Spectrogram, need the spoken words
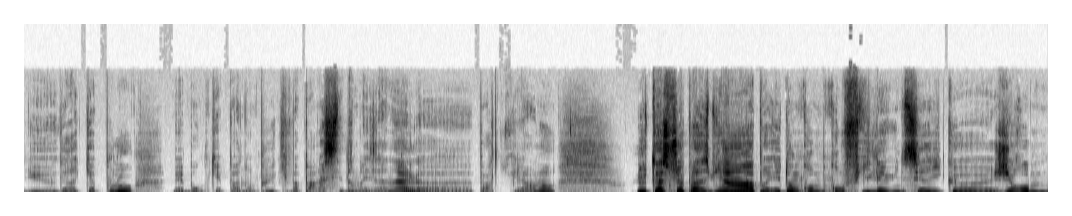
du Greg Capullo, mais bon, qui est pas non plus, qui va pas rester dans les annales particulièrement. Le test se passe bien, et donc on me confie une série que Jérôme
